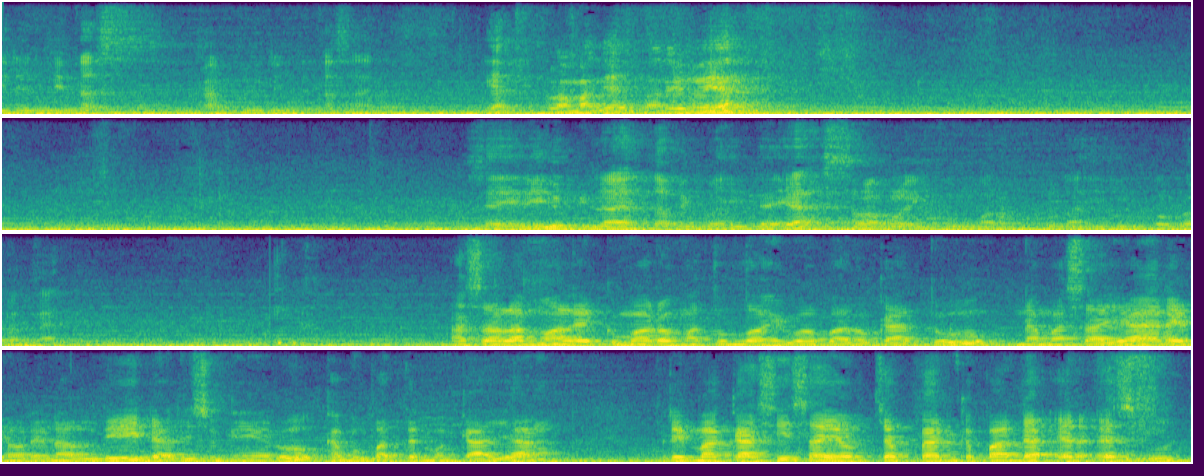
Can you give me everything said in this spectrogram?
identitas kartu identitas anak. Ya, Reno ya. Saya ini bila Taufik Hidayah. Assalamualaikum warahmatullahi wabarakatuh. Assalamualaikum warahmatullahi wabarakatuh. Nama saya Reno Renaldi dari Sungeru, Kabupaten Bengkayang. Terima kasih saya ucapkan kepada RSUD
